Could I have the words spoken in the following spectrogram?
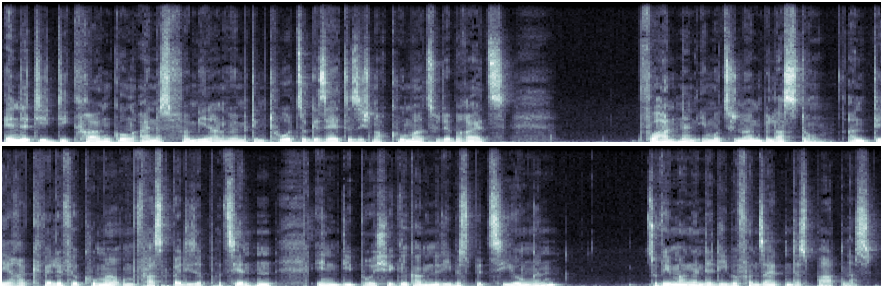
Endet die, die Krankung eines Familienangehörigen mit dem Tod, so gesellte sich noch Kummer zu der bereits vorhandenen emotionalen Belastung an derer Quelle für Kummer umfasst bei dieser Patienten in die Brüche gegangene Liebesbeziehungen sowie mangelnde Liebe von Seiten des Partners.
